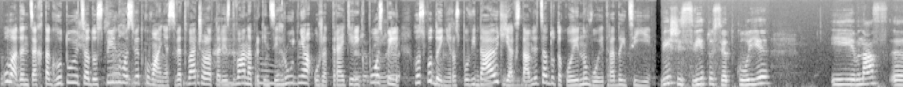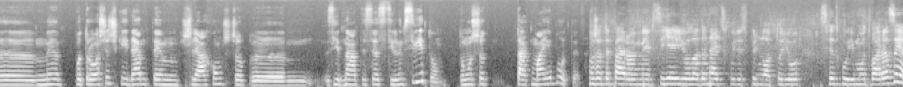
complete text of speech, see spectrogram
У Ладенцях так готуються до спільного святкування святвечора та Різдва наприкінці грудня уже третій рік поспіль. Господині розповідають, як ставляться до такої нової традиції. Більшість світу святкує, і в нас е, ми потрошечки йдемо тим шляхом, щоб е, з'єднатися з цілим світом, тому що так має бути. Вже тепер ми всією ладанецькою спільнотою святкуємо два рази.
